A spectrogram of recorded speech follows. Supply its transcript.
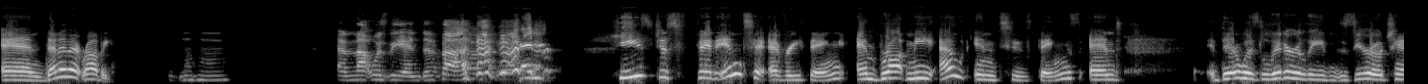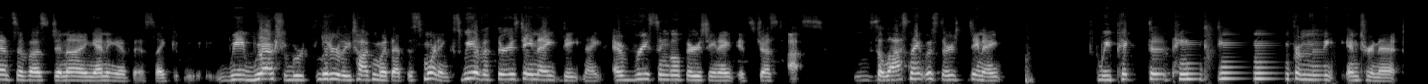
And then I met Robbie. Mm-hmm. And that was the end of that. and he's just fit into everything and brought me out into things. And there was literally zero chance of us denying any of this. Like we, we actually were literally talking about that this morning because we have a Thursday night date night. Every single Thursday night, it's just us. Mm-hmm. So last night was Thursday night we picked a painting from the internet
